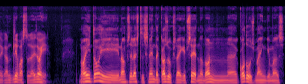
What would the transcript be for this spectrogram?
ega nad libastuda ei tohi. no ei tohi, noh, sellest siis nende kasuks räägib see, et nad on äh, kodus mängimas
